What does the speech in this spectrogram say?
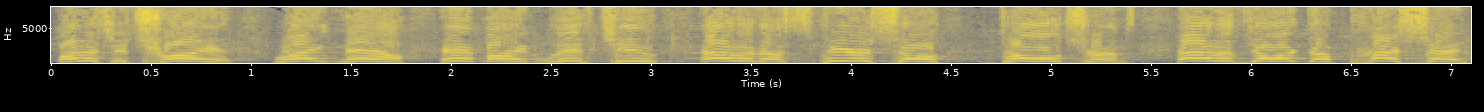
Why don't you try it right now? It might lift you out of the spiritual doldrums, out of your depression,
